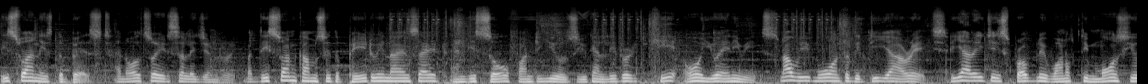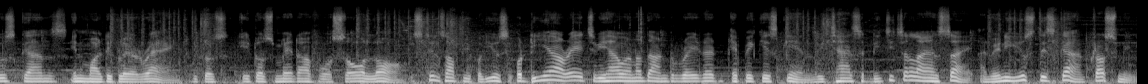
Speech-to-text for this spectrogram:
this one is the best. And also it's a legendary. But this one comes with a pay to win iron sight and it's so fun to use. You can literally KO your enemies. Now we move on to the DRH. DRH is probably one of the most used guns in multiplayer ranked because it was made up for so long. Still some people use it. For DRH, we have another underrated epic skin which has a digital iron sight. And when you use this gun, trust me,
